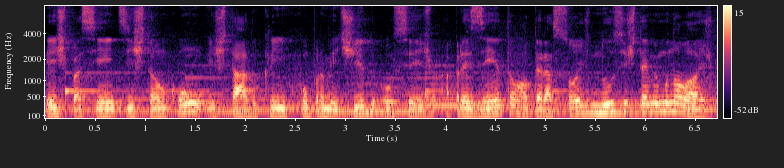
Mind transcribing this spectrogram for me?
Estes pacientes estão com estado clínico comprometido, ou seja, apresentam alterações no sistema imunológico.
